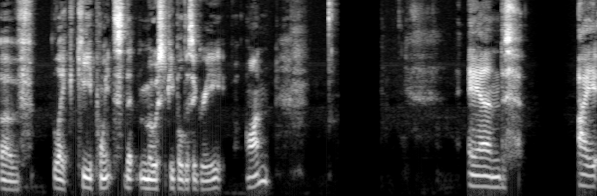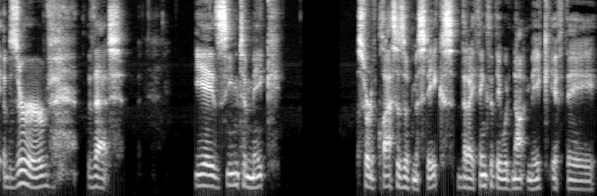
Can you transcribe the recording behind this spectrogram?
of like key points that most people disagree on. And I observe that EAs seem to make sort of classes of mistakes that I think that they would not make if they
